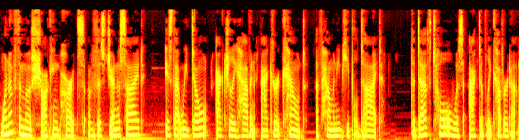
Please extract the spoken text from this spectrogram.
One of the most shocking parts of this genocide is that we don't actually have an accurate count of how many people died. The death toll was actively covered up.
